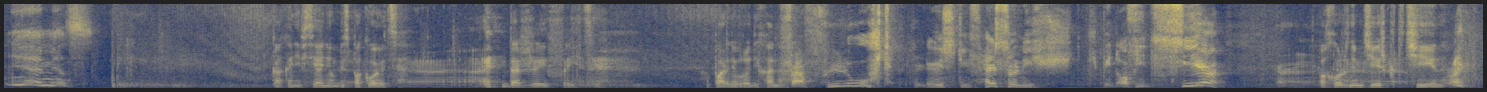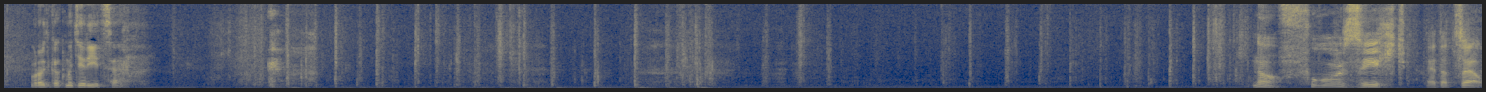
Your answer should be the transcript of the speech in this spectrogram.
Немец. Как они все о нем беспокоятся. Даже и фриц. А парню вроде хана. Verflucht! Löst die Fessel nicht. Ich bin Offizier. Похоже, не мчишка чин. Вроде как матерится. Ну, Vorsicht! Это цел.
